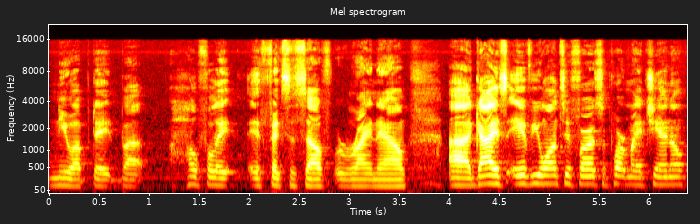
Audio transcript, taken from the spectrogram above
new update, but hopefully it fixes itself right now. Uh, guys, if you want to further support my channel,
